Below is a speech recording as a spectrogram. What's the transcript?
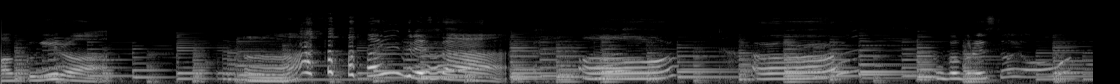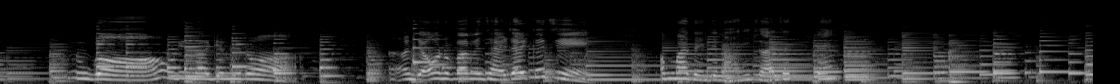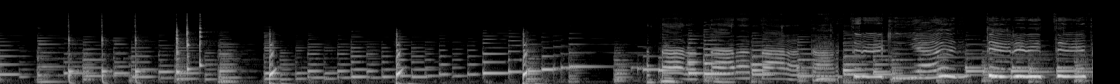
아, 엉뚱이로 어? 그랬어 어? 어? 누가 그랬어요? 누가? 우리 나겸이로 어, 이제 오늘 밤엔 잘 잘 거지? 엄마도 이제 많이 좋아졌대 뚜루뚜루 귀여운 뚜루루뚜루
